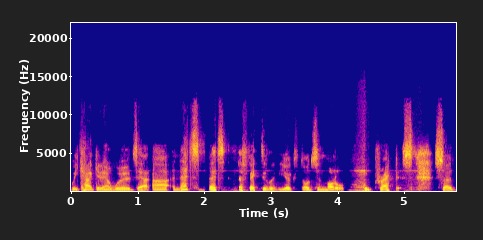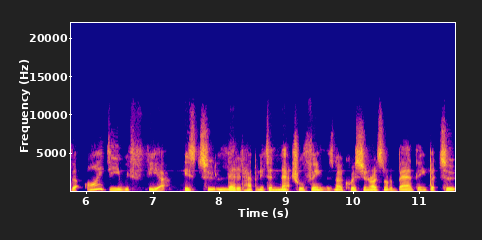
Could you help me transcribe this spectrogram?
we can't get our words out. Uh, and that's that's effectively the Yerkes Dodson model in practice. So the idea with fear is to let it happen. It's a natural thing. There's no question, right? It's not a bad thing, but to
